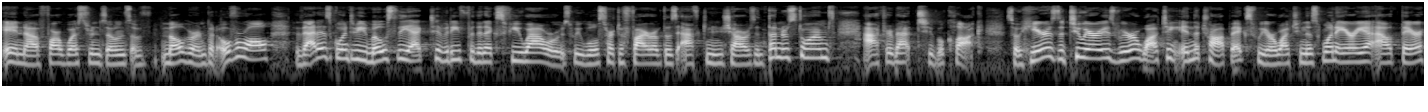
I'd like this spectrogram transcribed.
in uh, far western zones of Melbourne. But overall, that is going to be most of the activity for the next few hours. We will start to fire up those afternoon showers and thunderstorms after about 2 o'clock. So here's the two areas we are watching in the tropics. We are watching this one area out there.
